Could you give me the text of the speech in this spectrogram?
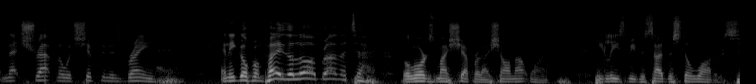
and that shrapnel would shift in his brain and he'd go from praise the lord brother to the lord is my shepherd i shall not want he leads me beside the still waters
